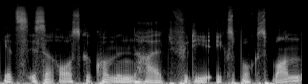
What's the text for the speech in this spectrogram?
Jetzt ist er rausgekommen halt für die Xbox One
